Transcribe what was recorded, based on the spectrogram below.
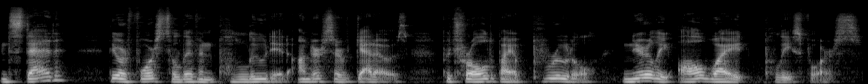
Instead, they were forced to live in polluted, underserved ghettos patrolled by a brutal, nearly all white police force.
